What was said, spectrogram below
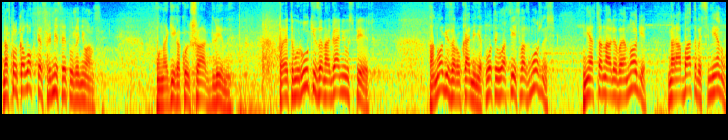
Насколько локоть распрямится, это уже нюансы. У ноги какой шаг длинный. Поэтому руки за ногами успеют, а ноги за руками нет. Вот и у вас есть возможность, не останавливая ноги, нарабатывать смену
